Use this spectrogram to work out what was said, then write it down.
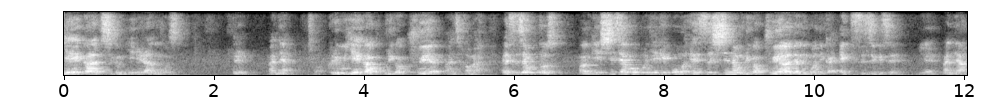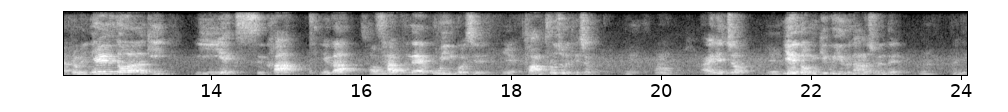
얘가 지금 1이라는 거지 1 맞냐? 그리고 얘가 우리가 구해 아니 잠깐만 S 제곱 더하기 C 제곱은 1이고 SC는 우리가 구해야 되는 거니까 X지 그치? 예 맞냐? 그러면 1 더하기 2X가 얘가 4분의 4분의 5인 거지 예 더 안 풀어줘도 되죠? 예. 어 알겠죠? 예. 얘 넘기고 2로 나눠주면 돼 음. 아니야?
